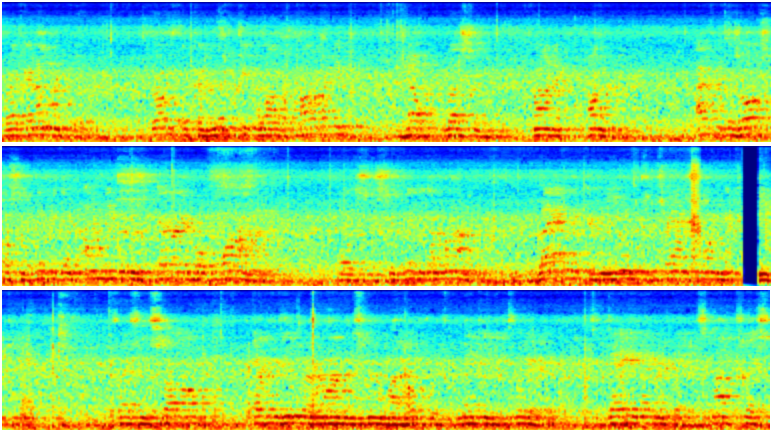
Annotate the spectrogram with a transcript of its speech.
for economic growth, growth that can lift people out of poverty and help lessen chronic hunger. Africa is also significant unused arable farmland. There's a significant amount of. Land that can be used to transform the community. President Sall, every leader around this room, I hope we're making it clear, today and every day, it's not just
